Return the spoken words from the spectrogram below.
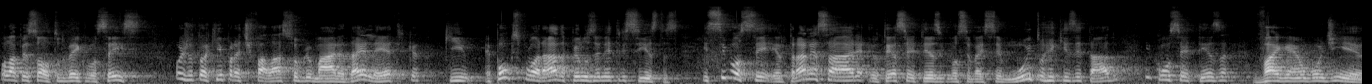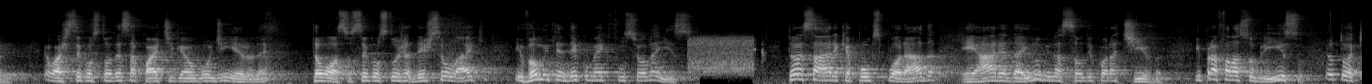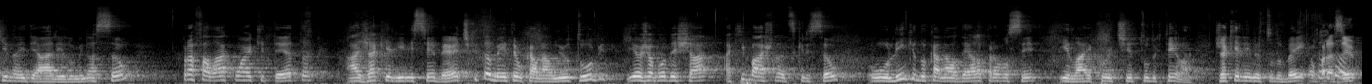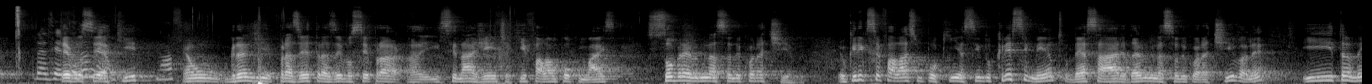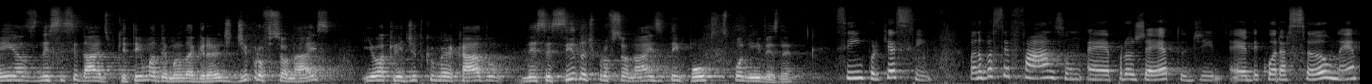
Olá pessoal, tudo bem com vocês? Hoje eu estou aqui para te falar sobre uma área da elétrica que é pouco explorada pelos eletricistas. E se você entrar nessa área, eu tenho a certeza que você vai ser muito requisitado e com certeza vai ganhar um bom dinheiro. Eu acho que você gostou dessa parte de ganhar um bom dinheiro, né? Então, ó, se você gostou, já deixa seu like e vamos entender como é que funciona isso. Então essa área que é pouco explorada é a área da iluminação decorativa. E para falar sobre isso, eu estou aqui na Ideale Iluminação para falar com a arquiteta a Jaqueline Sebert, que também tem um canal no YouTube, e eu já vou deixar aqui embaixo na descrição o link do canal dela para você ir lá e curtir tudo que tem lá. Jaqueline, tudo bem? É um prazer, Prazer ter você meu. aqui. Nossa. É um grande prazer trazer você para ensinar a gente aqui, falar um pouco mais sobre a iluminação decorativa. Eu queria que você falasse um pouquinho assim do crescimento dessa área da iluminação decorativa, né? E também as necessidades, porque tem uma demanda grande de profissionais e eu acredito que o mercado necessita de profissionais e tem poucos disponíveis, né? Sim, porque assim, quando você faz um é, projeto de é, decoração, né,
